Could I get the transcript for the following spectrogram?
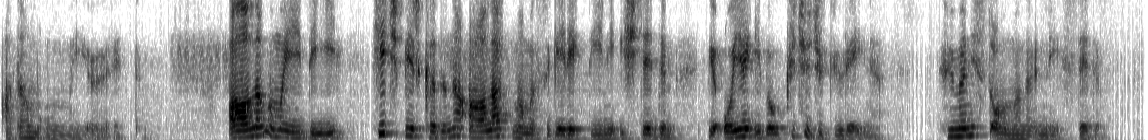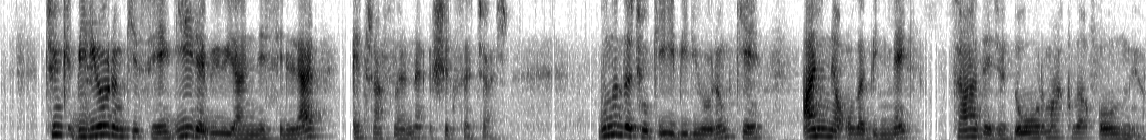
adam olmayı öğrettim. Ağlamamayı değil, hiçbir kadını ağlatmaması gerektiğini işledim bir oya gibi o küçücük yüreğine. Hümanist olmalarını istedim. Çünkü biliyorum ki sevgiyle büyüyen nesiller etraflarına ışık saçar. Bunu da çok iyi biliyorum ki anne olabilmek sadece doğurmakla olmuyor.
